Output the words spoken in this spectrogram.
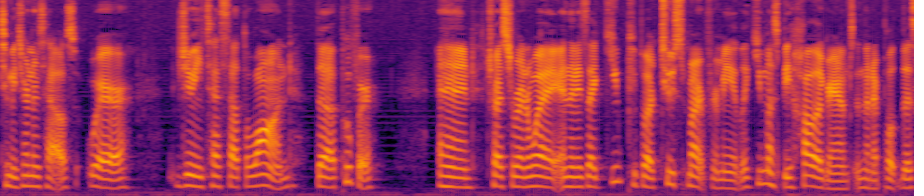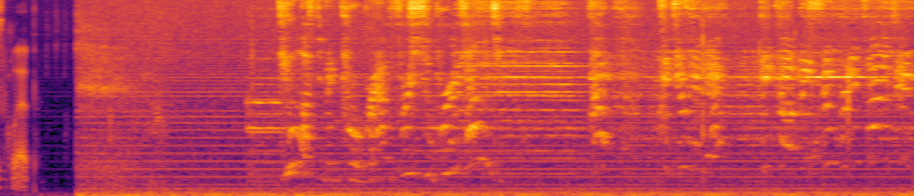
Timmy Turner's house where Jimmy tests out the wand, the poofer, and tries to run away. And then he's like, you people are too smart for me. Like, you must be holograms. And then I pulled this clip. You must have been programmed for super intelligence. How did you hear that? He called me super intelligent.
